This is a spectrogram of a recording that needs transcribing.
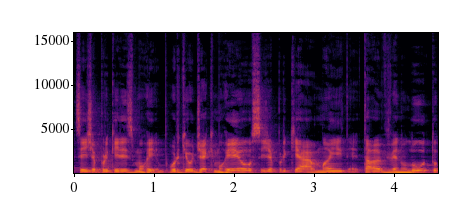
Seja porque eles morreram, porque o Jack morreu, seja porque a mãe estava vivendo luto.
